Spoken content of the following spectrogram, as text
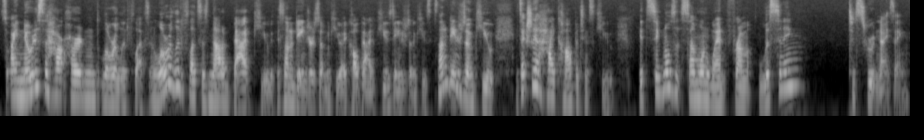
So I noticed the hardened lower lid flex. And lower lid flex is not a bad cue. It's not a danger zone cue. I call bad cues danger zone cues. It's not a danger zone cue. It's actually a high competence cue. It signals that someone went from listening to scrutinizing.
